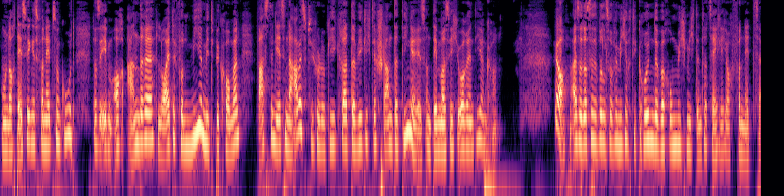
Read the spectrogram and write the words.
Und auch deswegen ist Vernetzung gut, dass eben auch andere Leute von mir mitbekommen, was denn jetzt in der Arbeitspsychologie gerade da wirklich der Stand der Dinge ist, an dem man sich orientieren kann. Ja, also das sind ein bisschen so für mich auch die Gründe, warum ich mich denn tatsächlich auch vernetze.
